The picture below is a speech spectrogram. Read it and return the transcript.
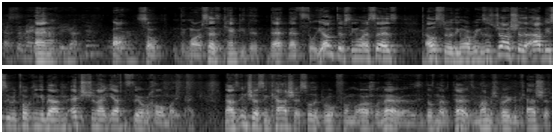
That's the night and, after Yontif. Oh, so the Gemara says it can't be that, that that's still Yontif. So the Gemara says elsewhere the Gemara brings us Joshua that obviously we're talking about an extra night you have to stay over Chol night. Now it's interesting kasha I saw they brought from the Aruch Laner and it doesn't have a a mamish very good kasha.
